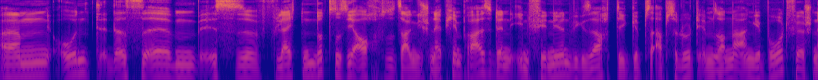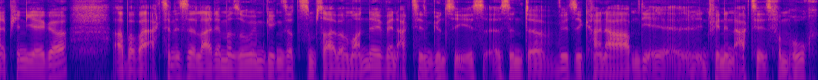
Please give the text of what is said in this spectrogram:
Ähm, und das ähm, ist, äh, vielleicht nutzen sie auch sozusagen die Schnäppchenpreise, denn Infineon, wie gesagt, die gibt es absolut im Sonderangebot für Schnäppchenjäger. Aber bei Aktien ist ja leider immer so, im Gegensatz zum Cyber Monday, wenn Aktien günstig ist, äh, sind, äh, will sie keiner haben. Die Infineon-Aktie ist vom Hoch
